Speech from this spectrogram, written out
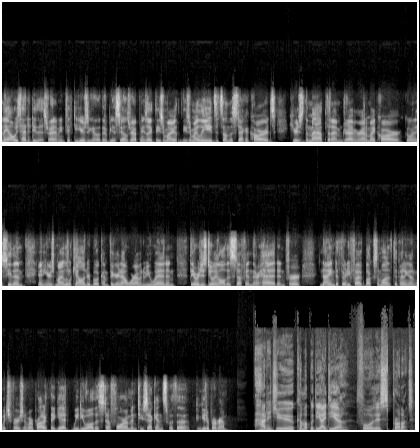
And they always had to do this, right? I mean, 50 years ago, there would be a sales rep, and he's like, "These are my these are my leads. It's on the stack of cards. Here's the map that I'm driving around in my car, going to see them, and here's my little calendar book. I'm figuring out where I'm going to be when." And they were just doing all this stuff in their head. And for nine to 35 bucks a month, depending on which version of our product they get, we do all this stuff for them in two seconds with a computer program. How did you come up with the idea for this product?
